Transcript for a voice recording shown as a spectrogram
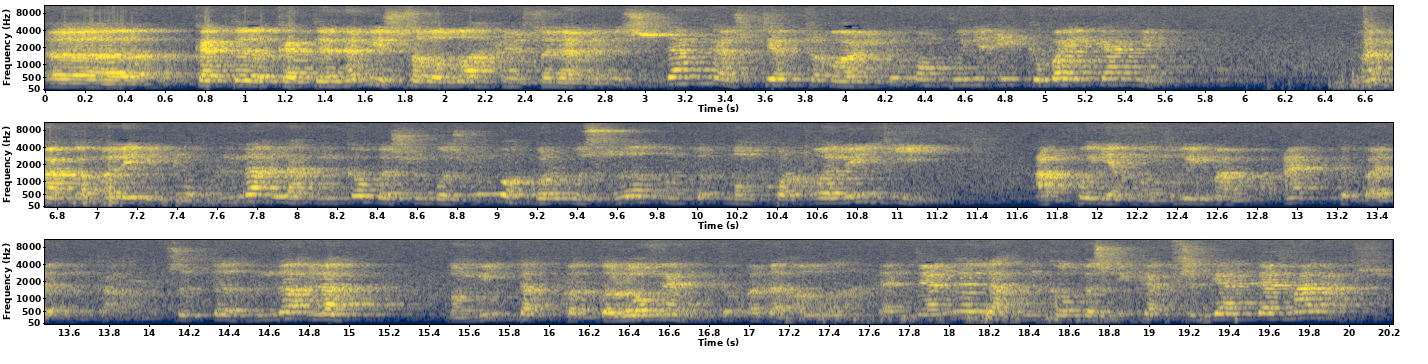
uh, kata kata Nabi sallallahu alaihi wasallam ini sedangkan setiap seorang itu mempunyai kebaikannya. Ha, maka oleh itu hendaklah engkau bersungguh-sungguh berusaha untuk memperolehi apa yang memberi manfaat kepada engkau. Serta hendaklah meminta pertolongan kepada Allah dan janganlah engkau bersikap segan dan malas.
